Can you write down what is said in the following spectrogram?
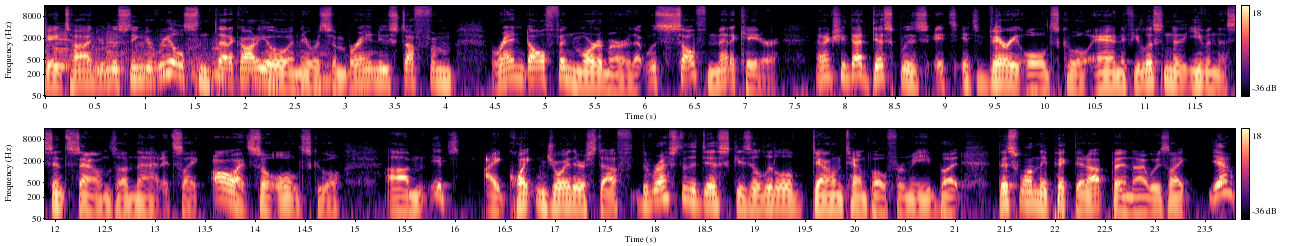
DJ Todd. You're listening to Real Synthetic Audio, and there was some brand new stuff from Randolph and Mortimer. That was Self Medicator, and actually that disc was it's it's very old school. And if you listen to even the synth sounds on that, it's like oh, it's so old school. Um, it's I quite enjoy their stuff. The rest of the disc is a little down tempo for me, but this one they picked it up, and I was like, yeah,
